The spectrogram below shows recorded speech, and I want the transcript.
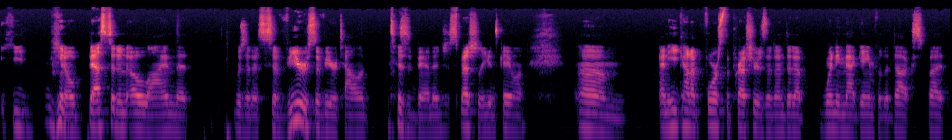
he you know bested an O line that was at a severe severe talent disadvantage, especially against Kayvon. Um, and he kind of forced the pressures that ended up winning that game for the Ducks. But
